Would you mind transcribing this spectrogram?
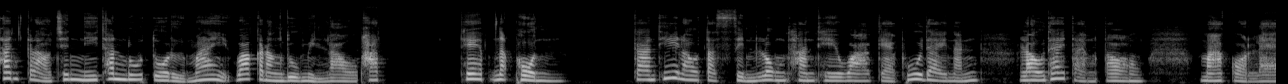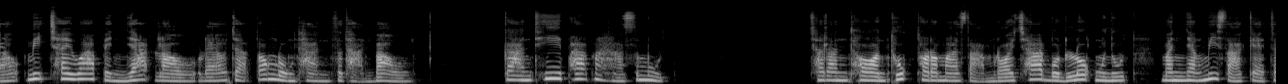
ท่านกล่าวเช่นนี้ท่านรู้ตัวหรือไม่ว่ากำลังดูหมิ่นเราพัด เทพนพล การที่เราตัดสินลงทานเทวาแก่ผู้ใดนั้น เราได้แต่งตอง มาก่อนแล้ว มิใช่ว่าเป็นญาติเราแล้วจะต้องลงทันสถานเบา การที่พระมหาสมุทรชรันทรทุกทรมานสามร้อยชาติบนโลกมนุษย์ มันยังมิสาแก่ใจ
